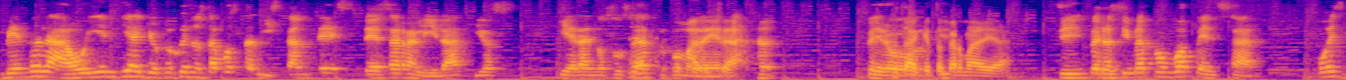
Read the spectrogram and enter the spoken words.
viéndola hoy en día, yo creo que no estamos tan distantes de esa realidad. Dios quiera, no suceda, toco madera. Pero, hay que tocar madera. Sí, pero sí me pongo a pensar. Pues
